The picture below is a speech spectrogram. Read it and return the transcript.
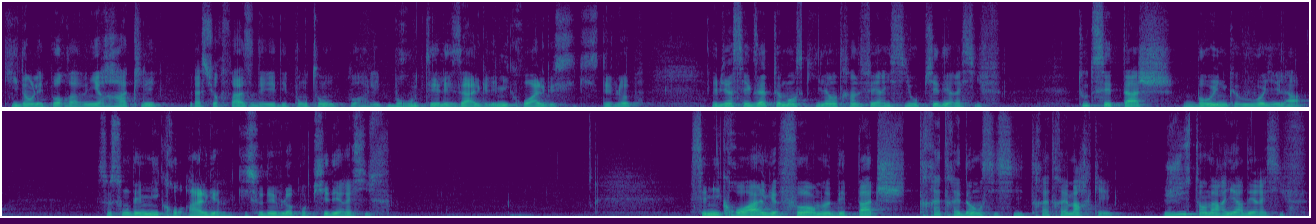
qui, dans les ports, va venir racler la surface des, pontons pour aller brouter les algues, les micro-algues qui se développent. Eh bien, c'est exactement ce qu'il est en train de faire ici au pied des récifs. Toutes ces taches brunes que vous voyez là ce sont des micro-algues qui se développent au pied des récifs. Ces micro-algues forment des patchs très très denses ici, très très marqués, juste en arrière des récifs.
